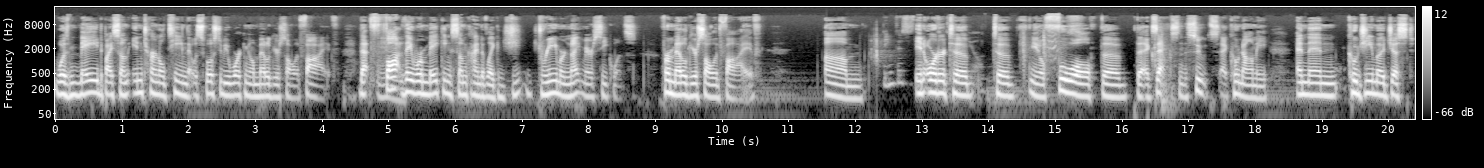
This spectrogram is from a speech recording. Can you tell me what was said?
was made by some internal team that was supposed to be working on Metal Gear Solid 5 that thought they were making some kind of like G- dream or nightmare sequence for Metal Gear Solid 5 um, I think this in order to deal. To you know fool the the execs and the suits at Konami and then Kojima just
